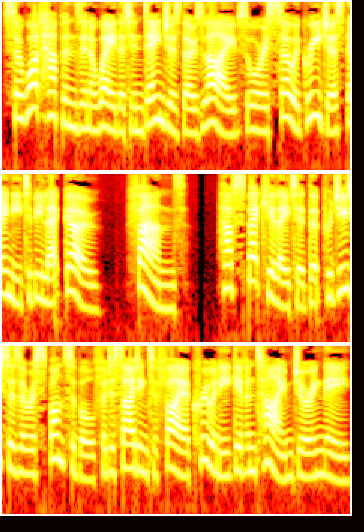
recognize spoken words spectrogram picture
So what happens in a way that endangers those lives or is so egregious they need to be let go? Fans have speculated that producers are responsible for deciding to fire crew any given time during the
